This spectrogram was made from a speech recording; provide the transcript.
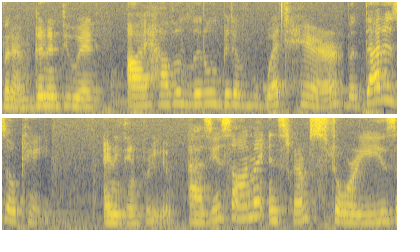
but I'm gonna do it. I have a little bit of wet hair, but that is okay anything for you. As you saw in my Instagram stories,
